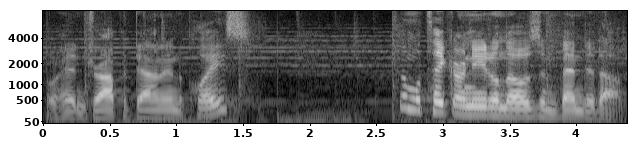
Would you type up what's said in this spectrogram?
Go ahead and drop it down into place. Then we'll take our needle nose and bend it up.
